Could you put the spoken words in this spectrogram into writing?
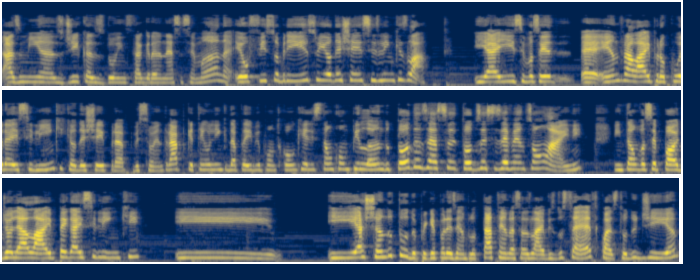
as minhas dicas do Instagram nessa semana, eu fiz sobre isso e eu deixei esses links lá. E aí, se você é, entra lá e procura esse link que eu deixei pra pessoa entrar, porque tem o link da Playbill.com que eles estão compilando todas essa, todos esses eventos online. Então você pode olhar lá e pegar esse link e e achando tudo, porque, por exemplo, tá tendo essas lives do Seth quase todo dia,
